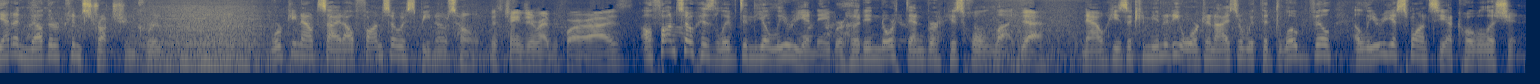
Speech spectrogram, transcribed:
yet another construction crew working outside Alfonso Espino's home. It's changing right before our eyes. Alfonso has lived in the Elyria neighborhood in North Denver his whole life. Yeah. Now he's a community organizer with the Globeville Elyria Swansea Coalition.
